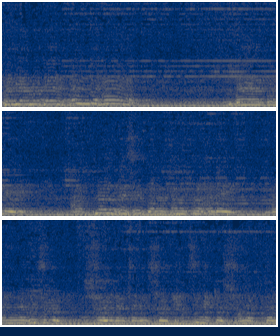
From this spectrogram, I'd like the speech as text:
যদি আমাদের বন্ধু হোক দয়া করে আপনার দেশে গণতন্ত্র হবে বাংলাদেশে স্বৈরাচারী শেখ হাসিনাকে সমর্থন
